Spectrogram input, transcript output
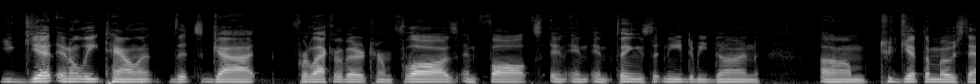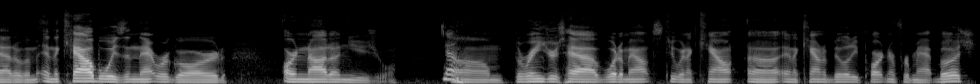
You get an elite talent that's got, for lack of a better term, flaws and faults and, and, and things that need to be done um, to get the most out of them. And the Cowboys, in that regard, are not unusual. No. Um, the Rangers have what amounts to an account, uh, an accountability partner for Matt Bush.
